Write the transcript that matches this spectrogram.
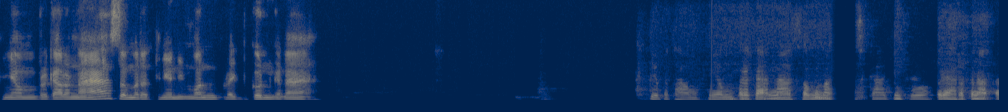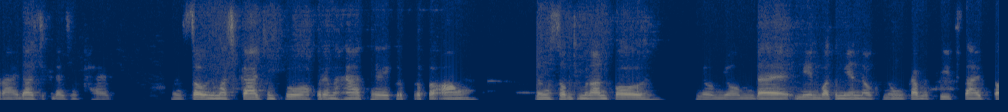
ខ្ញុំប្រកាសណាសូមរដ្ឋនានិមន្តប្រដេចប្រគុណកណាជាបឋមខ្ញុំប្រកាសណាសូមនមស្ការចំពោះព្រះរតនត្រ័យដោយសេចក្តីសង្ខេបនិងសូមនមស្ការចំពោះព្រះមហាទេគ្រប់គ្រប់ព្រះអង្គ និងសូមចម្រើនពរញោមញោមដែលមានវត្តមាននៅក្នុងកម្មវិធីផ្សាយបន្ត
